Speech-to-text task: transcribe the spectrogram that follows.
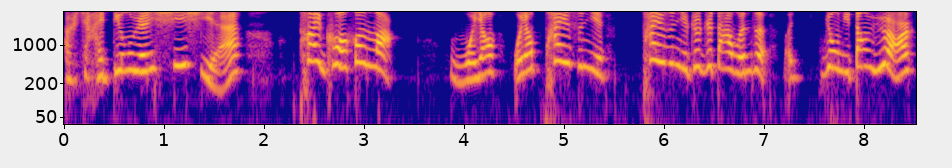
而且还叮人吸血，太可恨了！我要，我要拍死你，拍死你这只大蚊子，呃用你当鱼饵！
